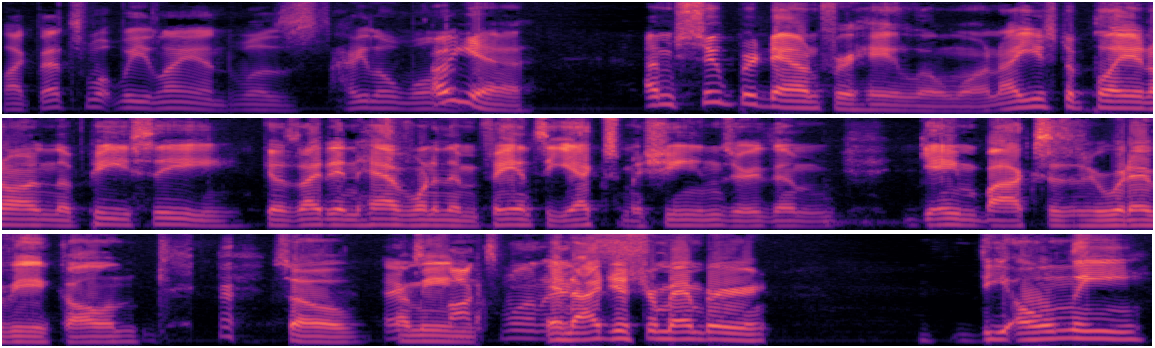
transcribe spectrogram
Like that's what we land was Halo 1. Oh yeah. I'm super down for Halo 1. I used to play it on the PC because I didn't have one of them fancy X machines or them game boxes or whatever you call them. So, I mean, One and I X. just remember the only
